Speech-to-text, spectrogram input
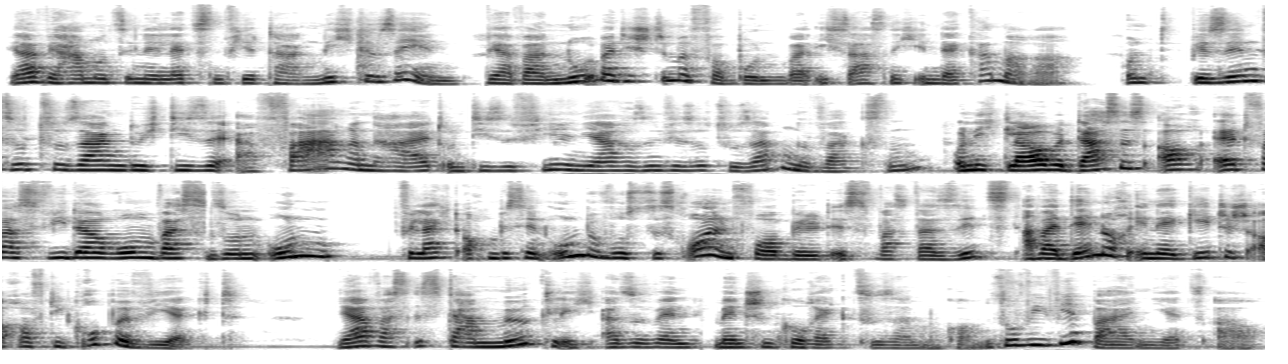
Ja, wir haben uns in den letzten vier Tagen nicht gesehen. Wir waren nur über die Stimme verbunden, weil ich saß nicht in der Kamera. Und wir sind sozusagen durch diese Erfahrenheit und diese vielen Jahre sind wir so zusammengewachsen. Und ich glaube, das ist auch etwas wiederum, was so ein un vielleicht auch ein bisschen unbewusstes Rollenvorbild ist, was da sitzt, aber dennoch energetisch auch auf die Gruppe wirkt. Ja, was ist da möglich? Also wenn Menschen korrekt zusammenkommen, so wie wir beiden jetzt auch.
